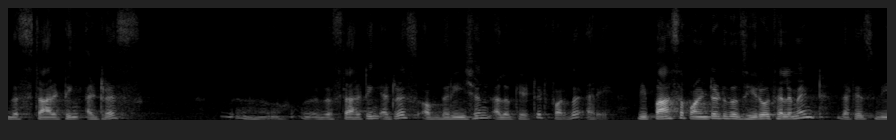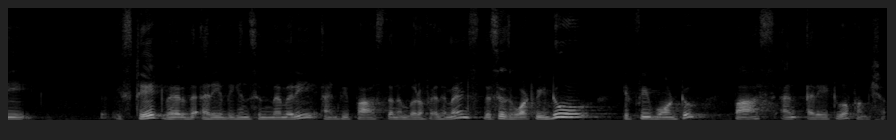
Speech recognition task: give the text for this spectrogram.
the starting address uh, the starting address of the region allocated for the array. We pass a pointer to the 0th element that is we state where the array begins in memory and we pass the number of elements. This is what we do if we want to pass an array to a function.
